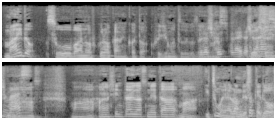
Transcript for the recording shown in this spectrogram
毎度相場の福の神こと藤本でございます。よろしくお願いいたします。ます。まあ阪神タイガースネタまあいつもやるんですけど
